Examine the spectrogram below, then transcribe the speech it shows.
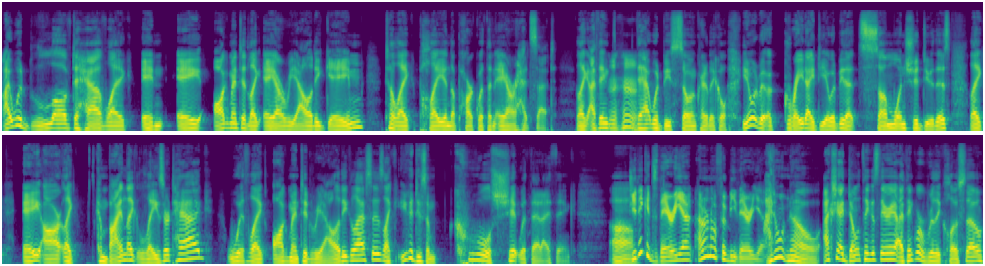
I would love to have like an a augmented like AR reality game to like play in the park with an AR headset. Like I think that would be so incredibly cool. You know what a great idea would be that someone should do this like AR like combine like laser tag with like augmented reality glasses. Like you could do some cool shit with that, I think. Um, Do you think it's there yet? I don't know if it'd be there yet. I don't know. Actually, I don't think it's there yet. I think we're really close though,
